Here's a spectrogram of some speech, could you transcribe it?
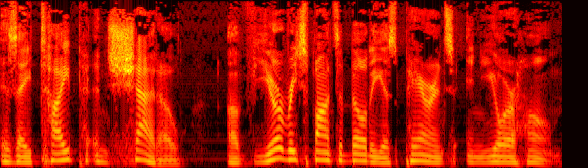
is a type and shadow of your responsibility as parents in your home.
